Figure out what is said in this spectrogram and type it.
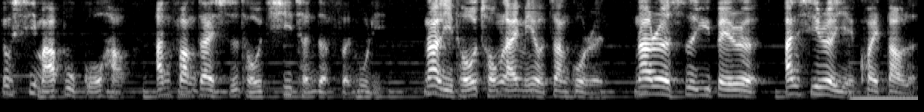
用细麻布裹好，安放在石头砌成的坟墓里。那里头从来没有葬过人。那日是预备日，安息日也快到了。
